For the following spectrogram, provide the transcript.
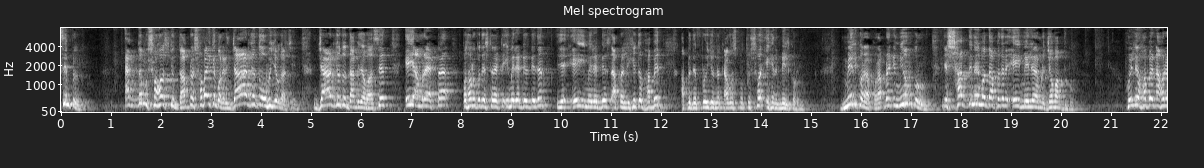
সিম্পল একদম সহজ কিন্তু আপনারা সবাইকে বলেন, যার যত অভিযোগ আছে, যার যত দাবি দেওয়া আছে, এই আমরা একটা প্রধান উপদেষ্টার একটা ইমেল অ্যাড্রেস দিয়ে দেন, যে এই ইমেল অ্যাড্রেস আপনারা লিখিতভাবে আপনাদের প্রয়োজনীয় কাগজপত্র সহ এখানে মেল করুন। মেল করার পর আপনাকে নিয়ম করুন যে সাত দিনের মধ্যে আপনাদের এই মেলের আমরা জবাব দেব। হইলে হবে না হলে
